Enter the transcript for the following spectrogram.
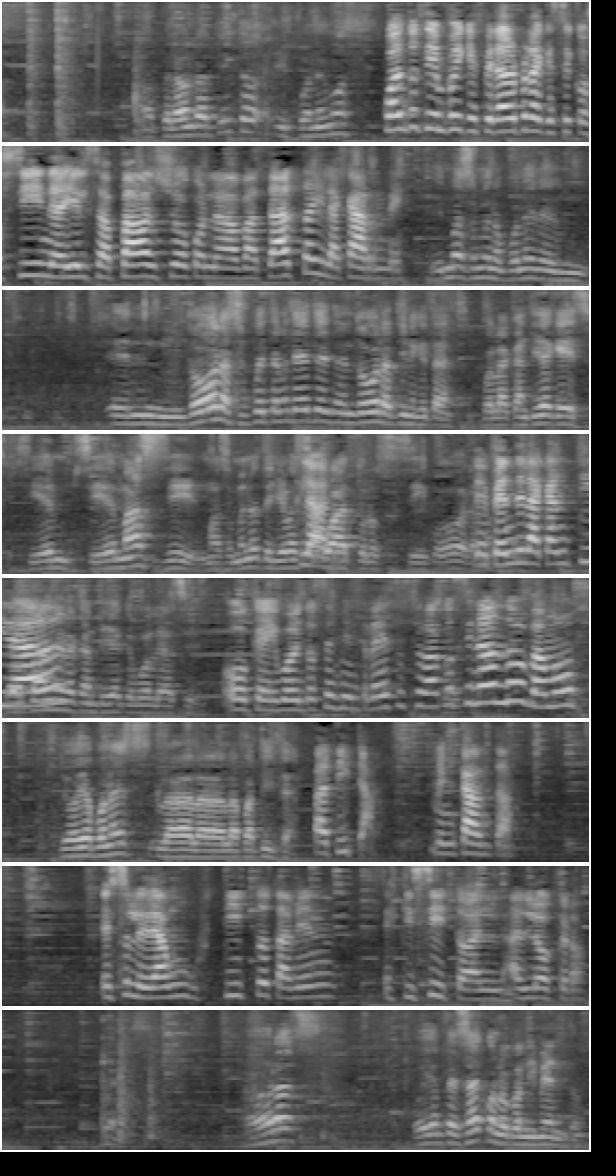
vamos a esperar un ratito y ponemos ¿Cuánto tiempo hay que esperar para que se cocine ahí el zapallo con la batata y la carne? y más o menos poner en, en dos horas, supuestamente este en dos horas tiene que estar, por la cantidad que es. Si es, si es más, sí, más o menos te llevas Claro. cuatro o cinco horas. Depende la más. Depende de cantidad. la cantidad que vos le haces. Ok, bueno, entonces mientras eso se va cocinando, vamos Yo voy a poner la, la, la patita. patita. Me encanta. Eso le da un gustito también exquisito al, al locro. Bueno, ahora voy a empezar con los condimentos.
